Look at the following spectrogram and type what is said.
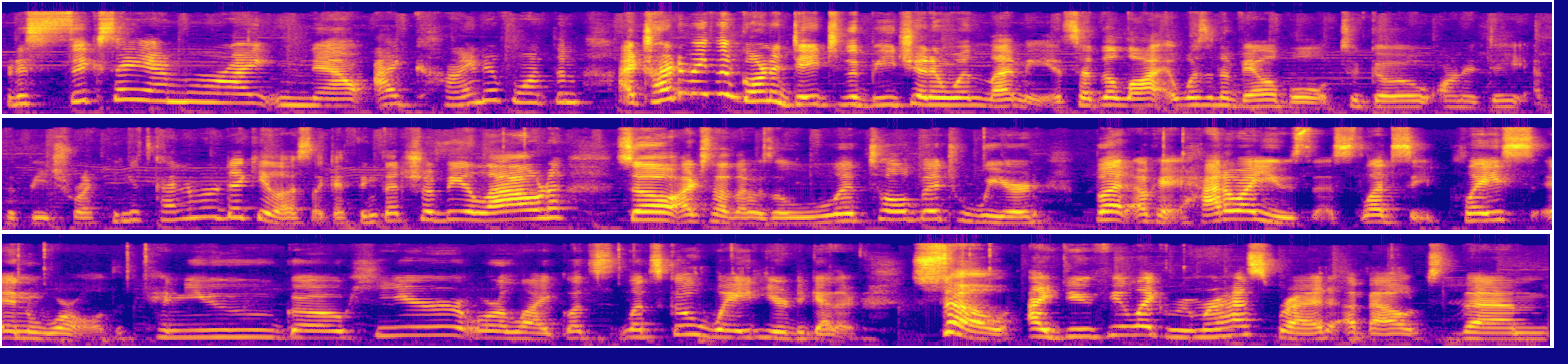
But it's 6 a.m. right now. I kind of want them. I tried to make them go on a date to the beach and it wouldn't let me. It said the lot it wasn't available to go on a date at the beach, where I think it's kind of ridiculous. Like I think that should be allowed. So I just thought that was a little bit weird. But okay, how do I use this? Let's see. Place in world. Can you go here or like let's let's go wait here together. So I do feel like rumor has spread about them,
